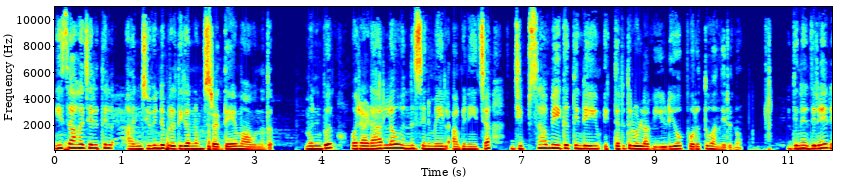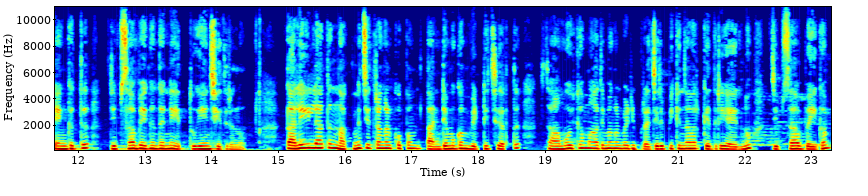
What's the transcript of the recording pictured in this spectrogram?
ഈ സാഹചര്യത്തിൽ അഞ്ജുവിന്റെ പ്രതികരണം ശ്രദ്ധേയമാവുന്നത് മുൻപ് ഒരഡാർ ലവ് എന്ന സിനിമയിൽ അഭിനയിച്ച ജിപ്സ ബേഗത്തിന്റെയും ഇത്തരത്തിലുള്ള വീഡിയോ പുറത്തു വന്നിരുന്നു. ഇതിനെതിരെ രംഗത്ത് ജിപ്സ ബേഗം തന്നെ എത്തുകയും ചെയ്തിരുന്നു. തലയില്ലാത്ത നഗ്ന ചിത്രങ്ങൾക്കൊപ്പം തന്റെ മുഖം വെട്ടിച്ചേർത്ത് സാമൂഹിക മാധ്യമങ്ങൾ വഴി പ്രചരിപ്പിക്കുന്നവർക്കെതിരെയായിരുന്നു ജിപ്സ ബേഗം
